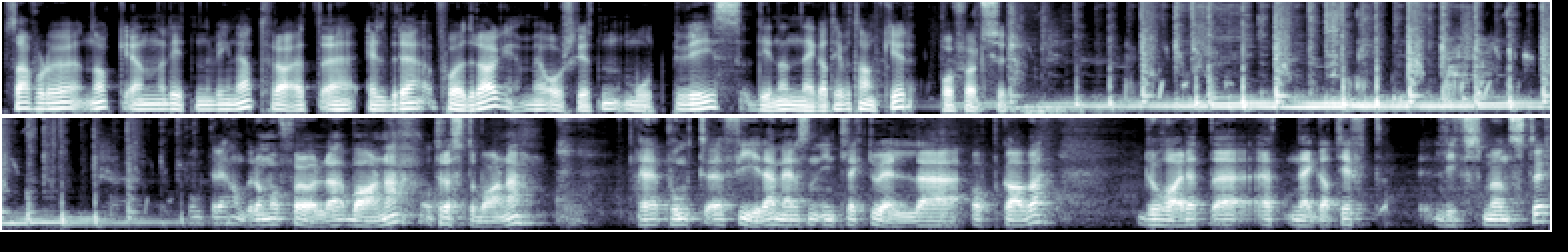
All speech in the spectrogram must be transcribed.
Så her får du nok en liten vignett fra et eh, eldre foredrag med overskriften Motbevis dine negative tanker og følelser. Tre handler om å føle barnet og trøste barnet. Eh, punkt eh, fire er mer en sånn intellektuell eh, oppgave. Du har et, et, negativt livsmønster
